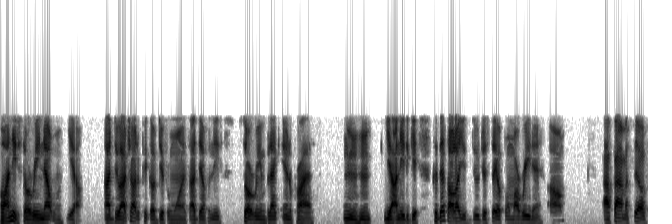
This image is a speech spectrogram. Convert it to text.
Oh, I need to start reading that one. Yeah, I do. I try to pick up different ones. I definitely start reading Black Enterprise. Mhm. Yeah, I need to get because that's all I used to do. Just stay up on my reading. Um, I find myself.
